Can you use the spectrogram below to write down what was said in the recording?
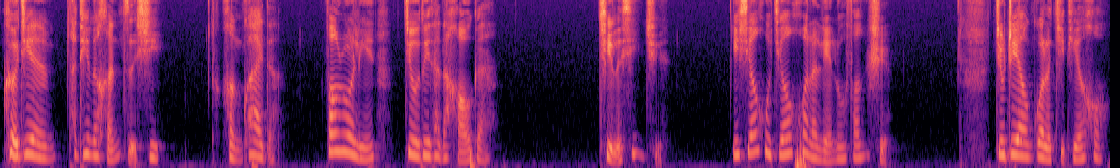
可见他听得很仔细，很快的，方若琳就对他的好感起了兴趣，也相互交换了联络方式。就这样过了几天后，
